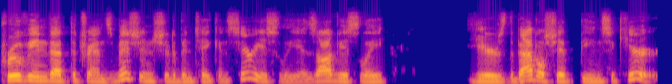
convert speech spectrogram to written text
Proving that the transmission should have been taken seriously, as obviously here's the battleship being secured.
